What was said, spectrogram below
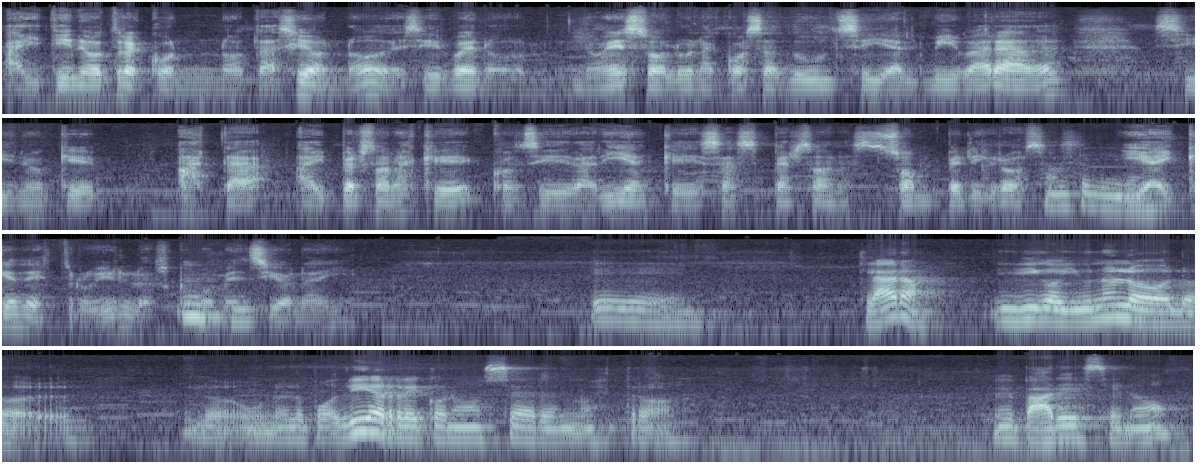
ahí tiene otra connotación, ¿no? Decir, bueno, no es solo una cosa dulce y almibarada, sino que hasta hay personas que considerarían que esas personas son peligrosas, y hay que destruirlos, como menciona ahí. Eh, claro, y digo, y uno lo, uno lo podría reconocer en nuestro, me parece, ¿no?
